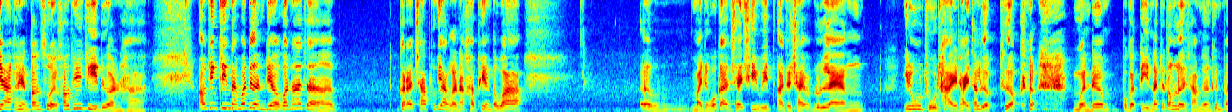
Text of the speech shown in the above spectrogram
อยากเห็นตอนสวยเข้าที่กี่เดือนคะเอาจริง ๆ แต่ว่าเดือนเดียวก็น่าจะกระชับทุกอย่างแล้วนะคะ เพียงแต่ว่า หมายถึงว่าการใช้ชีวิตอาจจะใช้แบบรุนแรงอีลูถูไถไถทะเลือกเถือก เหมือนเดิมปกติน่าจะต้องเลยสามเดือนขึ้นไป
